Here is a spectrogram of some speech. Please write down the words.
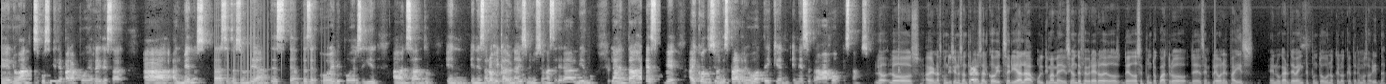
eh, lo antes posible para poder regresar a al menos a la situación de antes, de antes del COVID y poder seguir avanzando en, en, esa lógica de una disminución acelerada al mismo. La ventaja es que hay condiciones para el rebote y que en, en ese trabajo estamos. los, a ver, las condiciones anteriores al COVID sería la última medición de febrero de, de 12.4 de desempleo en el país, en lugar de 20.1 que es lo que tenemos ahorita.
